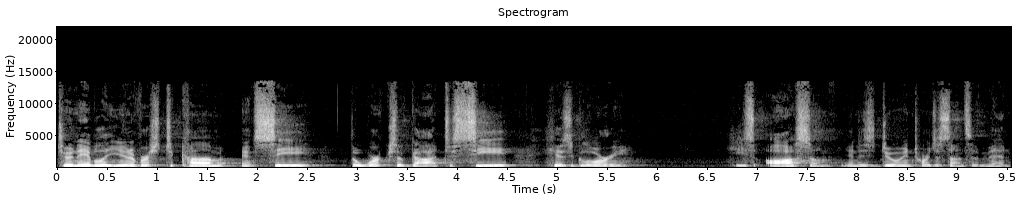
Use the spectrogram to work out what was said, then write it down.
to enable the universe to come and see the works of God, to see his glory. He's awesome in his doing towards the sons of men.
